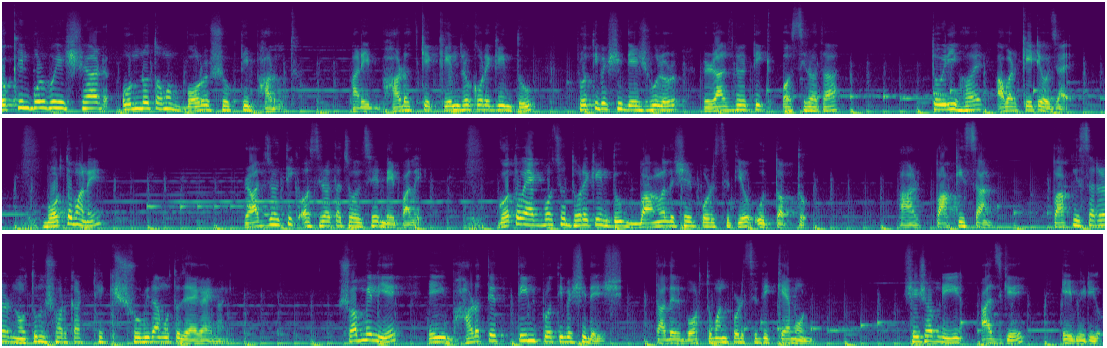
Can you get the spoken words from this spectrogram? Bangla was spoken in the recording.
দক্ষিণ পূর্ব এশিয়ার অন্যতম বড় শক্তি ভারত। আর এই ভারতকে কেন্দ্র করে কিন্তু প্রতিবেশী দেশগুলোর রাজনৈতিক অস্থিরতা তৈরি হয়, আবার কেটেও যায়। বর্তমানে রাজনৈতিক অস্থিরতা চলছে নেপালে। গত এক বছর ধরে কিন্তু বাংলাদেশের পরিস্থিতিও উত্তপ্ত। আর পাকিস্তান, পাকিস্তানের নতুন সরকার ঠিক সুবিধা মতো জায়গায় নয়। সব মিলিয়ে এই ভারতের তিন প্রতিবেশী দেশ তাদের বর্তমান পরিস্থিতি কেমন? সেই সব নিয়ে আজকে এই ভিডিও।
